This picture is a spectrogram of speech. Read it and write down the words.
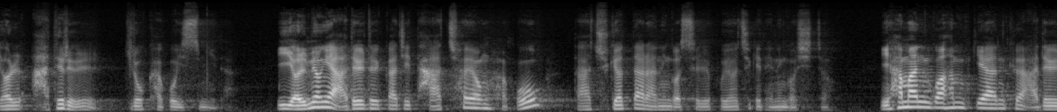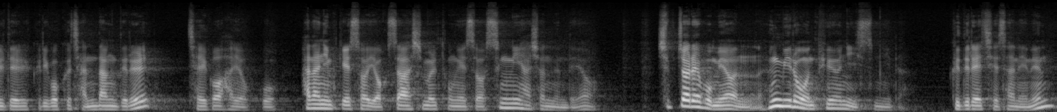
열 아들을 기록하고 있습니다. 이 열 명의 아들들까지 다 처형하고 다 죽였다라는 것을 보여지게 되는 것이죠. 이 하만과 함께한 그 아들들 그리고 그 잔당들을 제거하였고 하나님께서 역사하심을 통해서 승리하셨는데요. 10절에 보면 흥미로운 표현이 있습니다. 그들의 재산에는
